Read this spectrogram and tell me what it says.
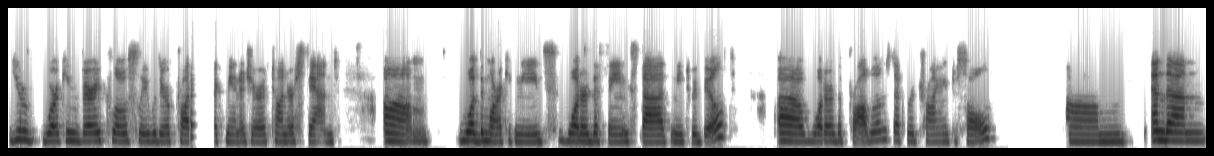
you're working very closely with your product manager to understand um, what the market needs, what are the things that need to be built, uh, what are the problems that we're trying to solve. Um, and then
